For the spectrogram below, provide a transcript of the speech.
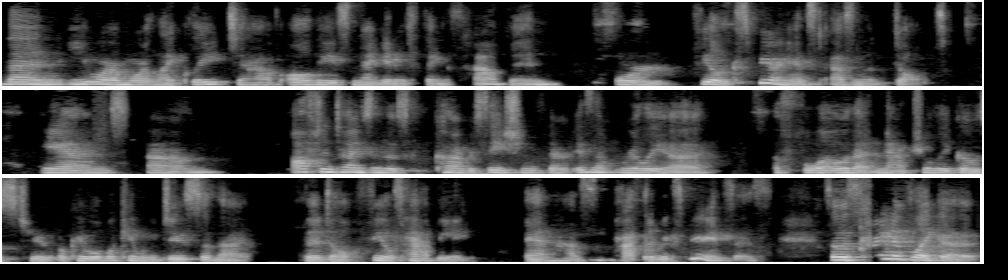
then you are more likely to have all these negative things happen or feel experienced as an adult. And um, oftentimes in those conversations, there isn't really a, a flow that naturally goes to, okay, well, what can we do so that the adult feels happy and has positive experiences? So it's kind of like a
